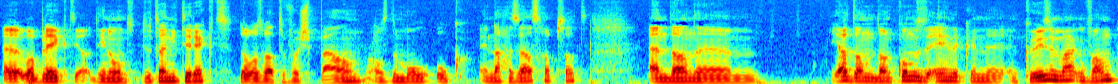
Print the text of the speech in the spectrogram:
Wat blijkt? Ja, die hond doet dat niet direct. Dat was wel te voorspellen als de mol ook in dat gezelschap zat. En dan, ehm, ja, dan, dan konden ze eigenlijk een, een keuze maken van...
